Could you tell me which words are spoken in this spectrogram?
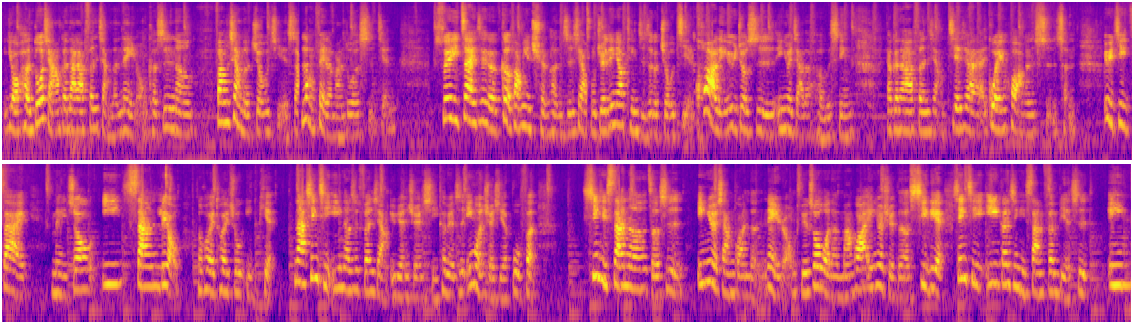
有很多想要跟大家分享的内容。可是呢，方向的纠结上浪费了蛮多的时间，所以在这个各方面权衡之下，我决定要停止这个纠结。跨领域就是音乐家的核心，要跟大家分享接下来规划跟时程，预计在每周一、三、六都会推出影片。那星期一呢，是分享语言学习，特别是英文学习的部分。星期三呢，则是音乐相关的内容，比如说我的麻瓜音乐学的系列。星期一跟星期三分别是音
